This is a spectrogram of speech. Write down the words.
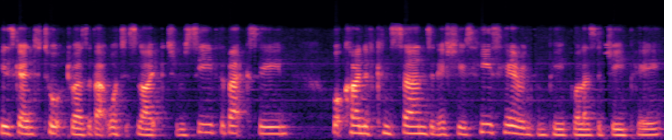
He's going to talk to us about what it's like to receive the vaccine, what kind of concerns and issues he's hearing from people as a GP.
